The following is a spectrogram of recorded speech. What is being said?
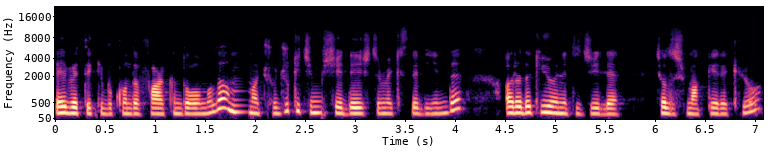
elbette ki bu konuda farkında olmalı ama çocuk için bir şey değiştirmek istediğinde aradaki yöneticiyle çalışmak gerekiyor.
